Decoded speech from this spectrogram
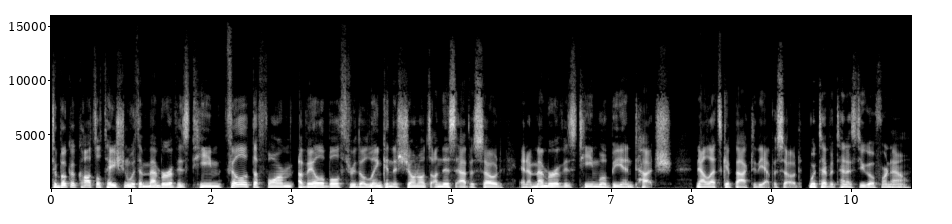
To book a consultation with a member of his team, fill out the form available through the link in the show notes on this episode, and a member of his team will be in touch. Now let's get back to the episode. What type of tennis do you go for now?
